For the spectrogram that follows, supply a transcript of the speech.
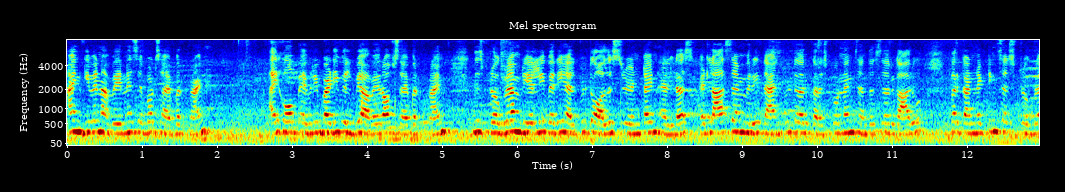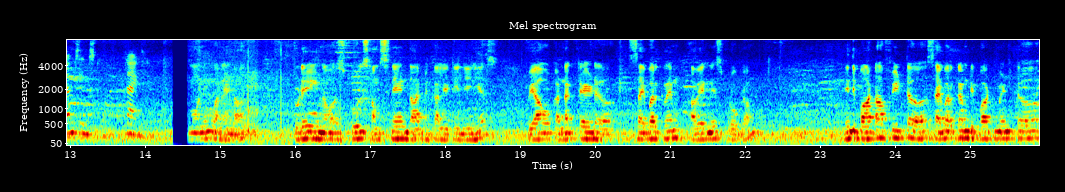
and given awareness about cybercrime. I hope everybody will be aware of cybercrime. This program really very helpful to all the students and elders. At last, I am very thankful to our correspondent Santa Sir Garu for conducting such programs in school. Thank you. Good morning, one and all. Today in our schools, Hamsne and Dharmika Little Genius, we have conducted uh, cybercrime awareness program. In the part of it, uh, cybercrime department uh,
